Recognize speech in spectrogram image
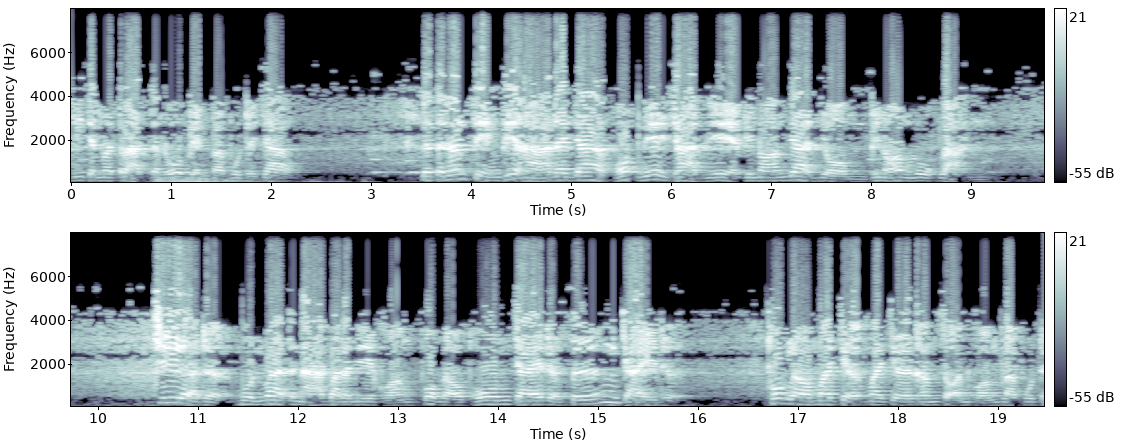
ที่จะมาตรัสรู้เป็นพระพุทธเจ้าแต่แต่นั้นสิ่งที่หาได้ยากพบนี้ชาตินี้พี่น้องญาติโยม พี่น้องลูกหลาน เชื่อเถอะบุญวาสนาบารมีของพวกเราภูมิใจเถอะซึ้งใจเถอะพวกเรามาเจอมาเจอคำสอนของพระพุทธ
